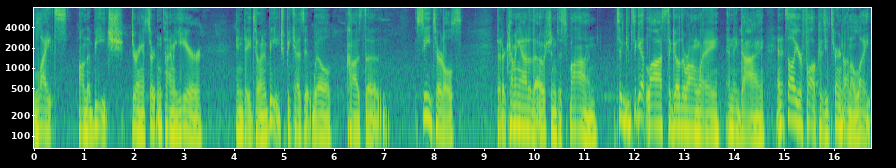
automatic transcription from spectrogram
lights on the beach during a certain time of year in Daytona Beach because it will cause the sea turtles that are coming out of the ocean to spawn to, to get lost, to go the wrong way, and they die. And it's all your fault because you turned on a light.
